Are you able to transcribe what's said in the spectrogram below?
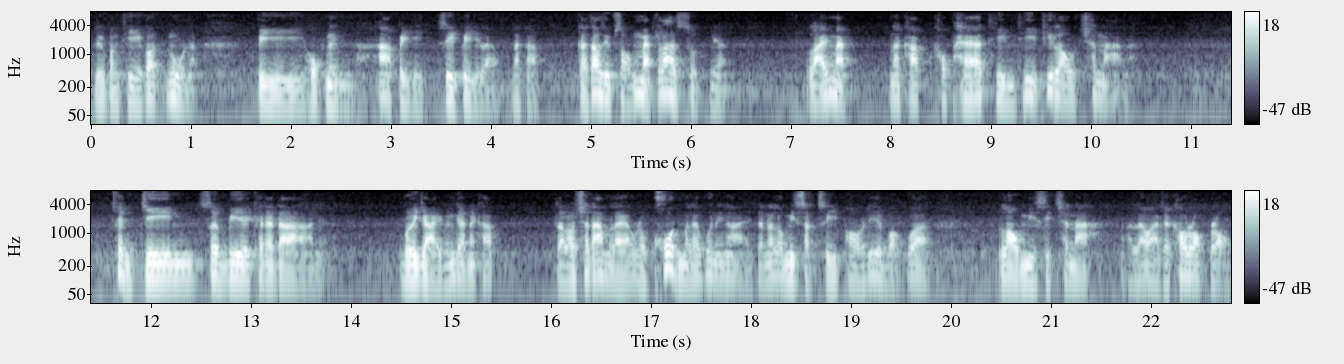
หรือบางทีก็นู่นอะปี 61 5 ปี 4 ปีแล้วนะครับ แต่เท่า 12 แมตช์ล่าสุดเนี่ยหลายแมตช์นะครับเขาแพ้ทีมที่ที่เราชนะนะเช่นจีน เซอร์เบีย แคนาดาเนี่ย เบอร์ใหญ่เหมือนกันนะครับ แต่เราชนะมาแล้วเราโค่นมาแล้วพูดง่ายๆฉะนั้นเรามีศักดิ์ศรีพอที่จะบอกว่าเรามีสิทธิชนะ แล้วอาจจะเข้ารอบรอง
